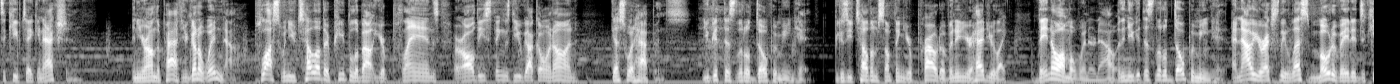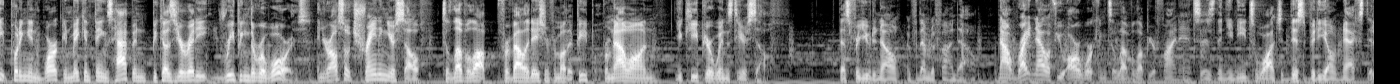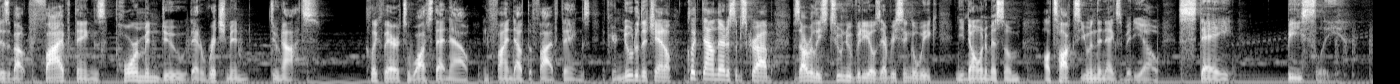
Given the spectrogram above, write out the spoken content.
to keep taking action. And you're on the path. You're gonna win now. Plus, when you tell other people about your plans or all these things that you got going on, guess what happens? You get this little dopamine hit because you tell them something you're proud of. And in your head, you're like, they know I'm a winner now. And then you get this little dopamine hit. And now you're actually less motivated to keep putting in work and making things happen because you're already reaping the rewards. And you're also training yourself to level up for validation from other people. From now on, you keep your wins to yourself. That's for you to know and for them to find out. Now, right now, if you are working to level up your finances, then you need to watch this video next. It is about five things poor men do that rich men do not. Click there to watch that now and find out the five things. If you're new to the channel, click down there to subscribe because I release two new videos every single week and you don't want to miss them. I'll talk to you in the next video. Stay beastly.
